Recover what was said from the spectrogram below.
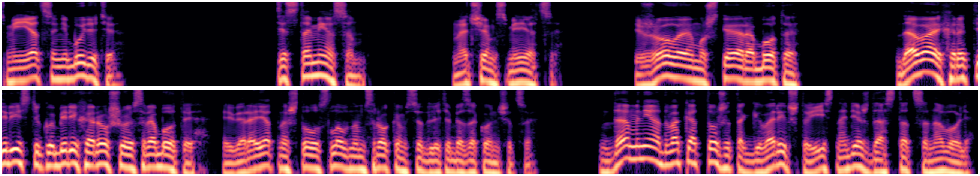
Смеяться не будете? Тестомесом. Над чем смеяться? Тяжелая мужская работа. Давай, характеристику бери хорошую с работы, и вероятно, что условным сроком все для тебя закончится. Да мне адвокат тоже так говорит, что есть надежда остаться на воле.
